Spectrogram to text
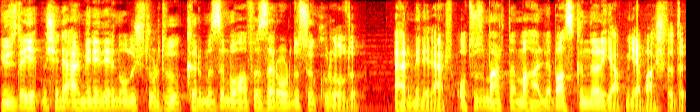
%70'ini Ermenilerin oluşturduğu Kırmızı Muhafızlar Ordusu kuruldu. Ermeniler 30 Mart'ta mahalle baskınları yapmaya başladı.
